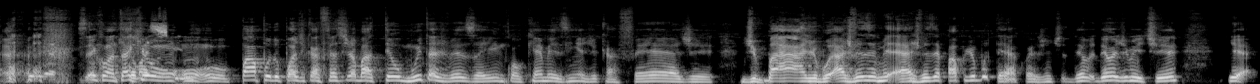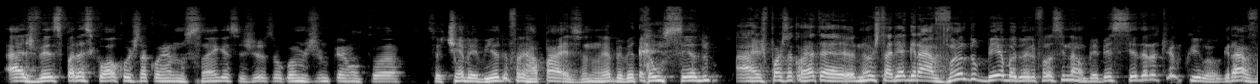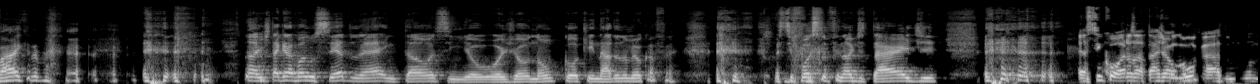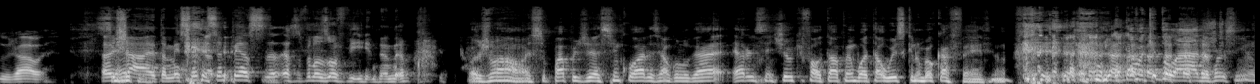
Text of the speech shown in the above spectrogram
Sem contar que o, um, o papo do pó de café você já bateu muitas vezes aí em qualquer mesinha de café, de, de bar, de, às, vezes é, às vezes é papo de boteco. A gente deu, deu admitir que às vezes parece que o álcool está correndo no sangue. Esses dias o Gomes me perguntou se eu tinha bebido, eu falei, rapaz, eu não ia beber tão cedo. A resposta correta é, eu não estaria gravando bêbado. Ele falou assim, não, beber cedo era tranquilo, gravar é que era... não, a gente tá gravando cedo, né? Então, assim, eu, hoje eu não coloquei nada no meu café. Mas se fosse no final de tarde... é 5 horas da tarde em algum lugar do mundo já, ué. Sempre. Já, eu também sempre, sempre penso essa filosofia, entendeu? Ô, João, esse papo de 5 horas em algum lugar era o incentivo que faltava para eu botar o uísque no meu café, entendeu? Já tava aqui do lado, eu falei assim...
